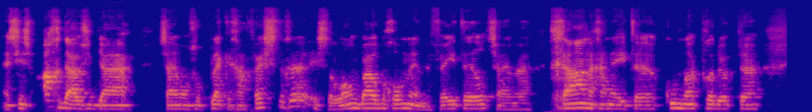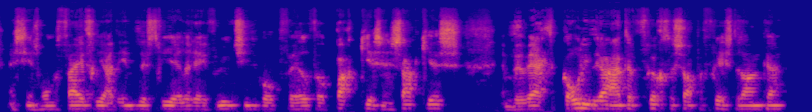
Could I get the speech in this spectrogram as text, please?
En sinds 8000 jaar zijn we ons op plekken gaan vestigen, is de landbouw begonnen en de veeteelt, zijn we granen gaan eten, koemelkproducten. En sinds 150 jaar de industriële revolutie, ook voor heel veel pakjes en zakjes. En bewerkte koolhydraten, vruchtensappen, frisdranken,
